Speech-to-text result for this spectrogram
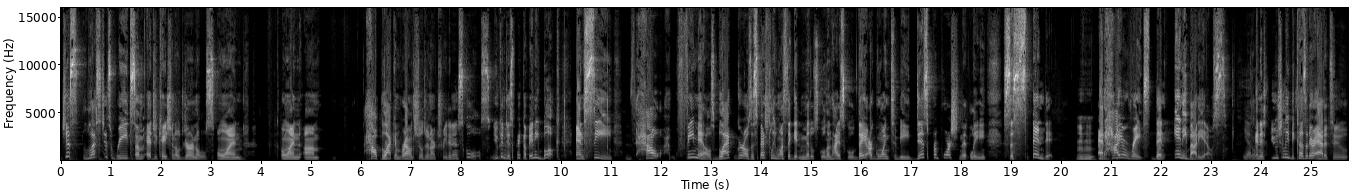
just let's just read some educational journals on mm-hmm. on um, how black and brown children are treated in schools. You can just pick up any book and see how females, black girls, especially once they get in middle school and high school, they are going to be disproportionately suspended mm-hmm. at higher rates than anybody else. Yep. And it's usually because of their attitude.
